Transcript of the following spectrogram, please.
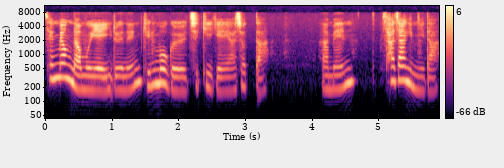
생명나무에 이르는 길목을 지키게 하셨다. 아멘. 사장입니다.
